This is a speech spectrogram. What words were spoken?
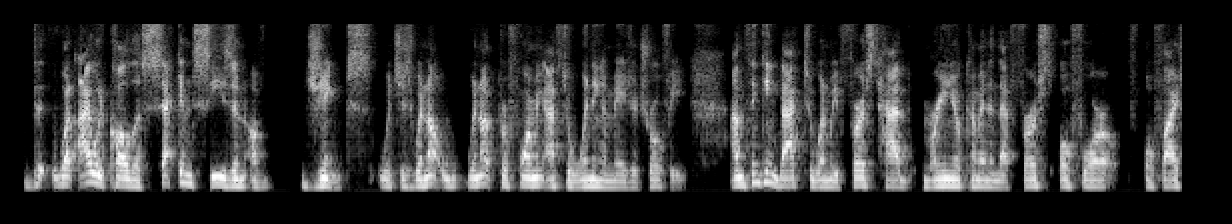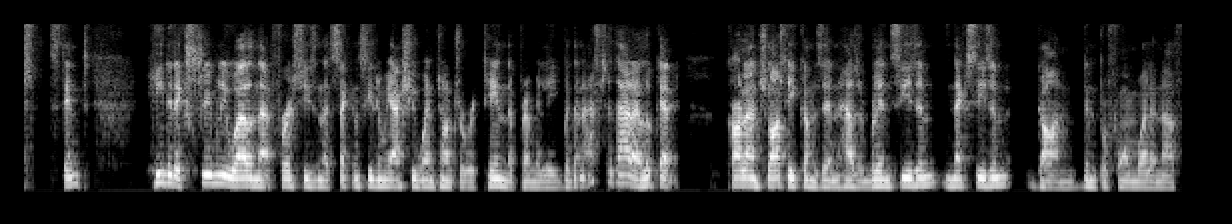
the, what I would call the second season of jinx, which is we're not we're not performing after winning a major trophy. I'm thinking back to when we first had Mourinho come in in that first 04 05 stint he did extremely well in that first season. That second season, we actually went on to retain the Premier League. But then after that, I look at Carlo Ancelotti comes in, has a brilliant season. Next season, gone, didn't perform well enough.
